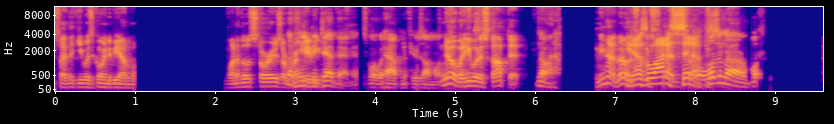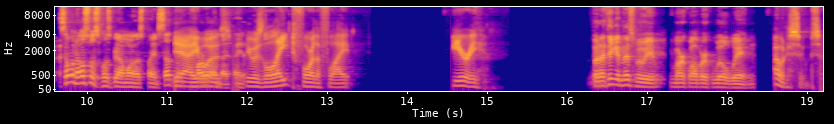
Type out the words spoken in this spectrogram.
so I think he was going to be on one of those stories, or No, then he'd maybe be dead then. Is what would happen if he was on one. Of no, those but he would have stopped it. No, I don't- Yeah, no, He that's does a lot of said. sit-ups. it wasn't. Uh, what, someone else was supposed to be on one of those planes. Seth yeah, he was. He was late for the flight. Eerie. But I think in this movie, Mark Wahlberg will win. I would assume so.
